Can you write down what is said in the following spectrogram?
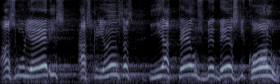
as mulheres, as crianças e até os bebês de colo.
